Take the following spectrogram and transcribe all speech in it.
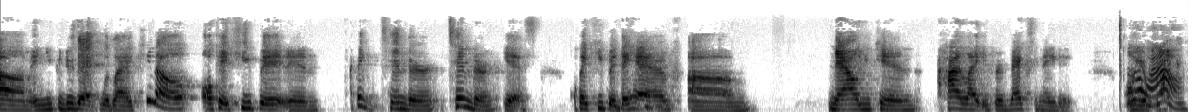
Um, and you can do that with like, you know, OkCupid and I think Tinder, Tinder, yes. OkCupid, they have um now you can highlight if you're vaccinated on Oh, your wow. profile.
